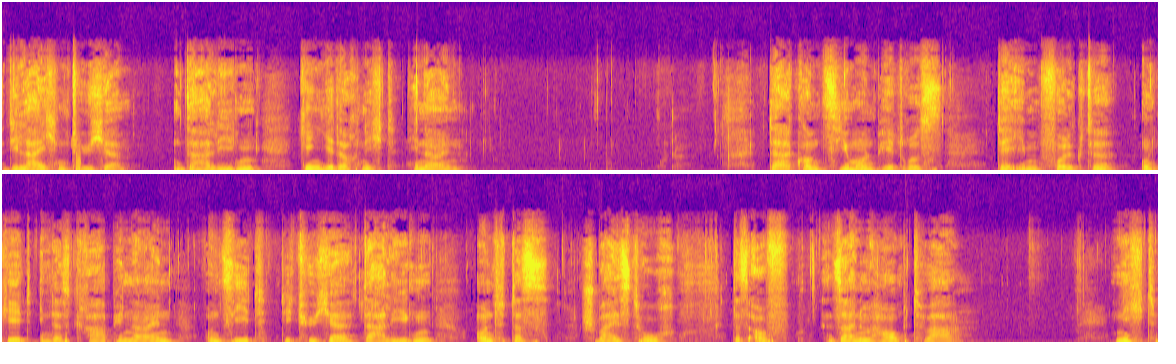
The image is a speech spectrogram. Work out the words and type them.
die Leichentücher da liegen, ging jedoch nicht hinein. Da kommt Simon Petrus, der ihm folgte, und geht in das Grab hinein und sieht die Tücher daliegen und das Schweißtuch, das auf seinem Haupt war. Nicht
